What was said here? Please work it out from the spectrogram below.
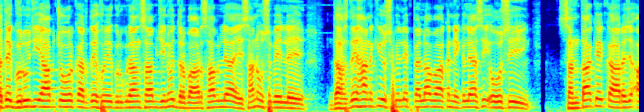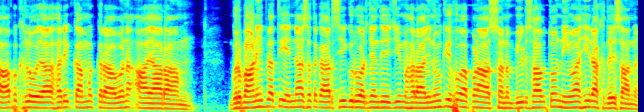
ਅਤੇ ਗੁਰੂ ਜੀ ਆਪ ਚੋਰ ਕਰਦੇ ਹੋਏ ਗੁਰੂ ਗ੍ਰੰਥ ਸਾਹਿਬ ਜੀ ਨੂੰ ਦਰਬਾਰ ਸਾਹਿਬ ਲਿਆਏ ਸਨ ਉਸ ਵੇਲੇ। ਦੱਸਦੇ ਹਨ ਕਿ ਉਸ ਵੇਲੇ ਪਹਿਲਾ ਵਾਕ ਨਿਕਲਿਆ ਸੀ, ਉਹ ਸੀ, ਸੰਤਾ ਕੇ ਕਾਰਜ ਆਪ ਖਲੋਇਆ, ਹਰਿ ਕੰਮ ਕਰਾਵਨ ਆਇਆ ਰਾਮ। ਗੁਰਬਾਣੀ ਪ੍ਰਤੀ ਇੰਨਾ ਸਤਿਕਾਰ ਸੀ ਗੁਰੂ ਅਰਜਨ ਦੇਵ ਜੀ ਮਹਾਰਾਜ ਨੂੰ ਕਿ ਉਹ ਆਪਣਾ ਆਸਣ ਬੀੜ ਸਾਹਿਬ ਤੋਂ ਨੀਵਾ ਹੀ ਰੱਖਦੇ ਸਨ।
